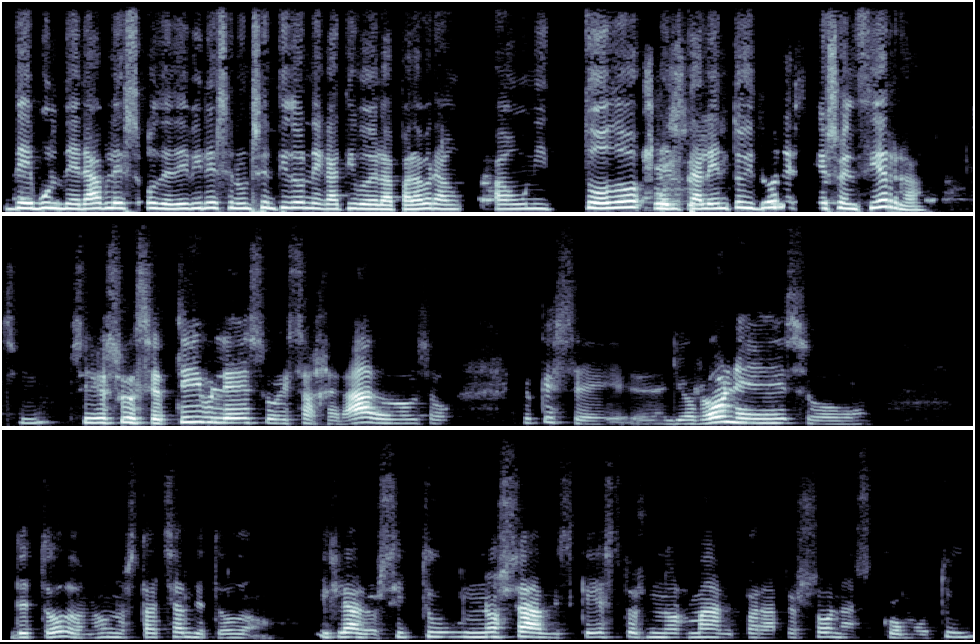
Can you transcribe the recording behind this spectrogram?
de vulnerables o de débiles en un sentido negativo de la palabra, aún y todo el talento y dones que eso encierra. Sí, sí susceptibles o exagerados o yo qué sé, llorones o de todo, ¿no? Nos tachan de todo. Y claro, si tú no sabes que esto es normal para personas como tú,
